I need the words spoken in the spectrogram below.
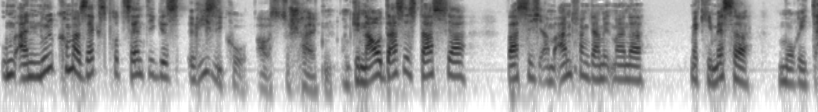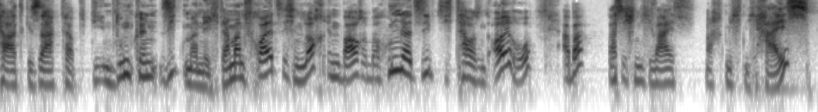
um ein 0,6-prozentiges Risiko auszuschalten. Und genau das ist das ja, was ich am Anfang da mit meiner Mackie Messer Moritat gesagt habe. Die im Dunkeln sieht man nicht. Ja, man freut sich ein Loch im Bauch über 170.000 Euro. Aber was ich nicht weiß, macht mich nicht heiß.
